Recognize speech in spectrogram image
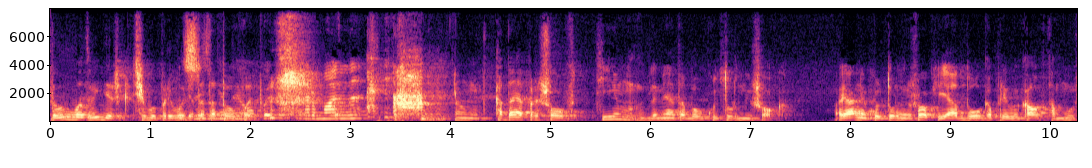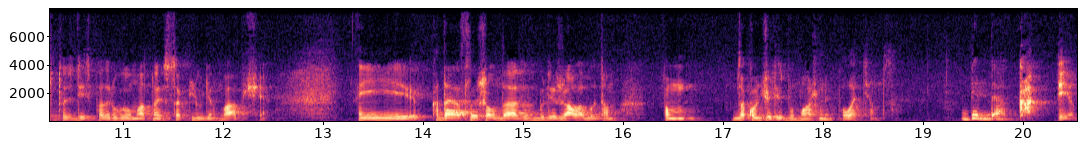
Ну вот видишь, к чему приводит этот опыт. Нормально. Когда я пришел в Team, для меня это был культурный шок. Реальный культурный шок. Я долго привыкал к тому, что здесь по-другому относятся к людям вообще. И когда я слышал, да, были жалобы, там, там закончились бумажные полотенца. Беда. Капец.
